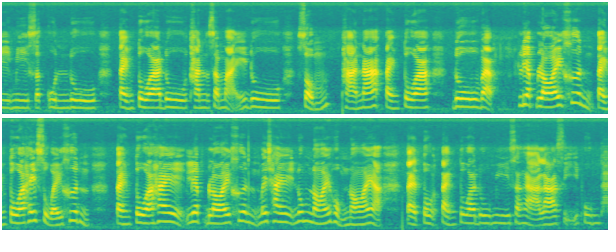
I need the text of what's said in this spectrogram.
ดีมีสกุลดู แต่งตัวดูทันสมัยดูสมฐานะ แต่งตัวดูแบบ เรียบร้อยขึ้น แต่งตัวให้สวยขึ้น แต่งตัวให้เรียบร้อยขึ้น ไม่ใช่นุ่มน้อยห่มน้อยอะ แต่ตัวแต่งตัวดูมีสง่าราศีภูมิฐ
